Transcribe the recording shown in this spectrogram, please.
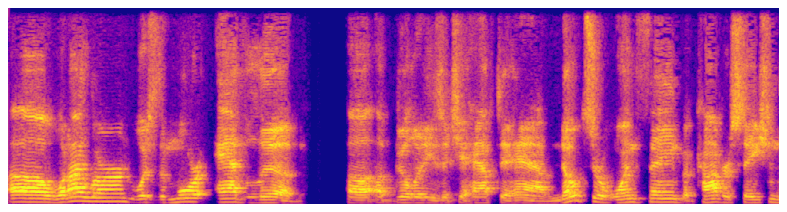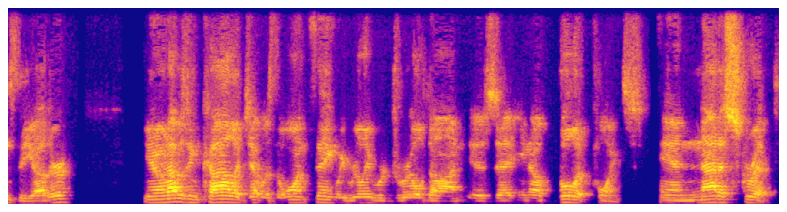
uh, what I learned was the more ad lib uh, abilities that you have to have. Notes are one thing, but conversations the other you know, when I was in college, that was the one thing we really were drilled on is that, you know, bullet points and not a script.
